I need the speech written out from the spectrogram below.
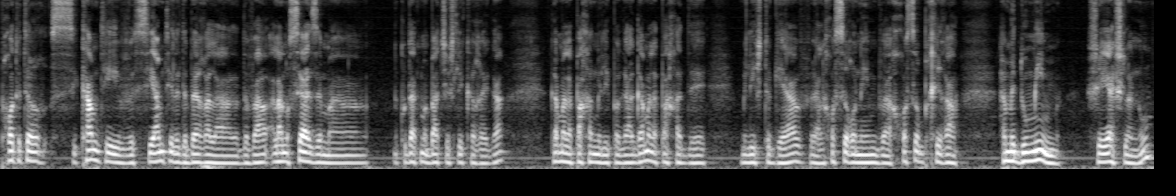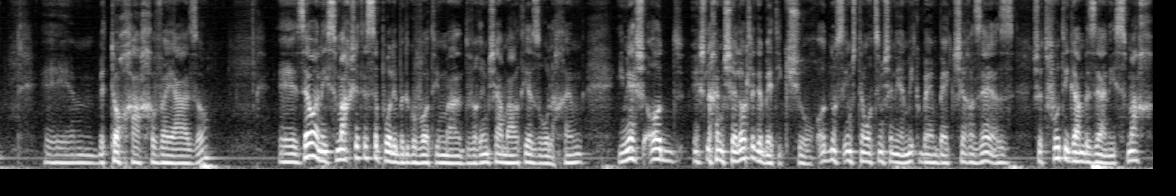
פחות או יותר סיכמתי וסיימתי לדבר על הדבר, על הנושא הזה מהנקודת מבט שיש לי כרגע. גם על הפחד מלהיפגע, גם על הפחד uh, מלהשתגע ועל חוסר אונים והחוסר בחירה המדומים שיש לנו uh, בתוך החוויה הזו. Uh, זהו, אני אשמח שתספרו לי בתגובות אם הדברים שאמרתי יעזרו לכם. אם יש עוד, יש לכם שאלות לגבי תקשור, עוד נושאים שאתם רוצים שאני אעמיק בהם בהקשר הזה, אז שתפו אותי גם בזה, אני אשמח.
